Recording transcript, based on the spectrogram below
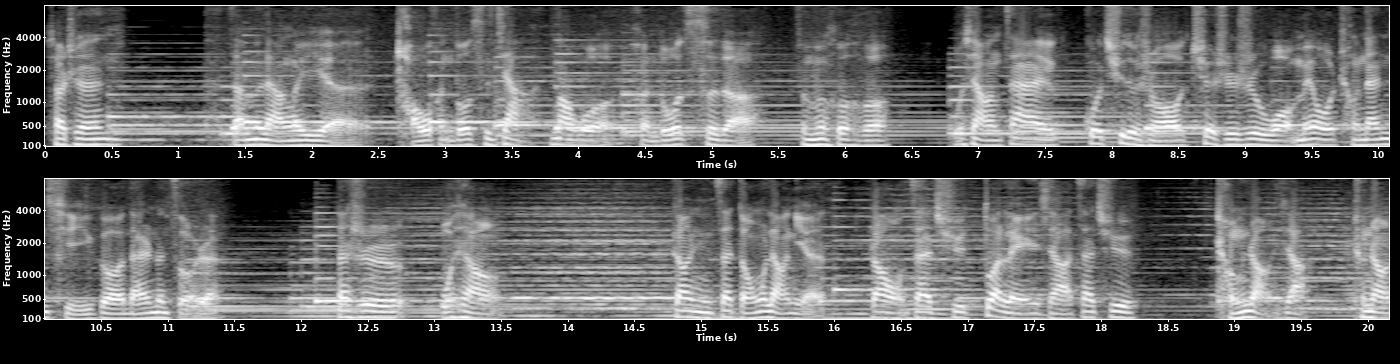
小陈，咱们两个也吵过很多次架，闹过很多次的分分合合。我想在过去的时候，确实是我没有承担起一个男人的责任。但是我想让你再等我两年，让我再去锻炼一下，再去成长一下，成长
